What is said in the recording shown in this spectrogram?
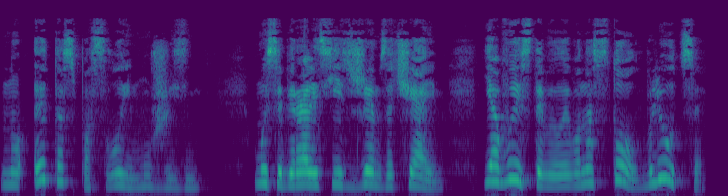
но это спасло ему жизнь. Мы собирались есть джем за чаем. Я выставила его на стол, в блюдце.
